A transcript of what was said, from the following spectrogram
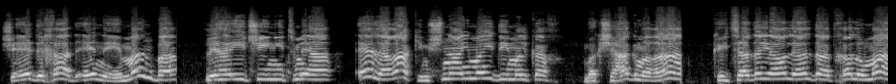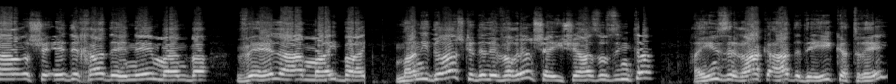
שעד אחד אין נאמן בה להעיד שהיא נטמעה, אלא רק אם שניים מעידים על כך. מקשה הגמרא, כיצד היה עולה על דעתך לומר שעד אחד אין נאמן בה, ואלא מאי ביי? מה נדרש כדי לברר שהאישה הזו זינתה? האם זה רק עד דאי קטרי?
